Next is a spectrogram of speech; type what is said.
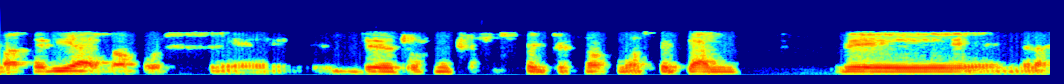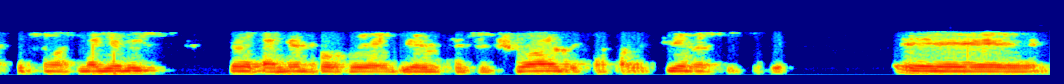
material, ¿no? Pues eh, de otros muchos aspectos, ¿no? Como este plan de, las personas mayores, pero también por violencia sexual, desapariciones, eh,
